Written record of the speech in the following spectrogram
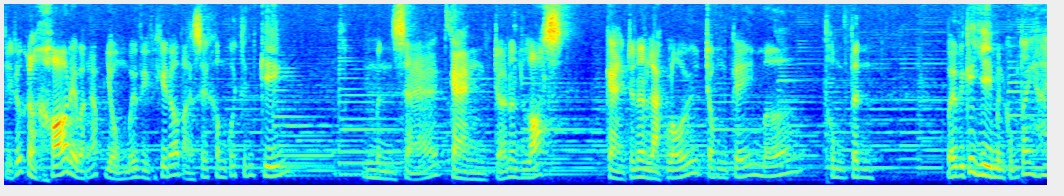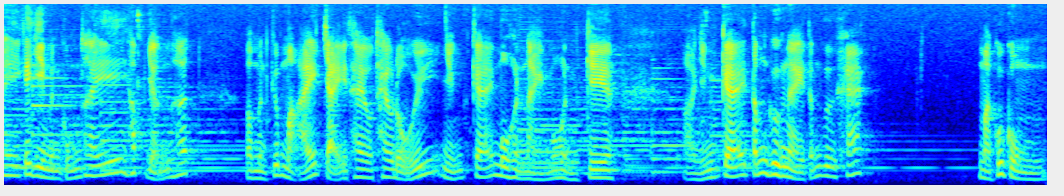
thì rất là khó để bạn áp dụng. Bởi vì khi đó bạn sẽ không có chính kiến. Mình sẽ càng trở nên lost càng trở nên lạc lối trong cái mớ thông tin. Bởi vì cái gì mình cũng thấy hay cái gì mình cũng thấy hấp dẫn hết. Và mình cứ mãi chạy theo theo đuổi những cái mô hình này mô hình kia. Ờ, những cái tấm gương này, tấm gương khác mà cuối cùng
